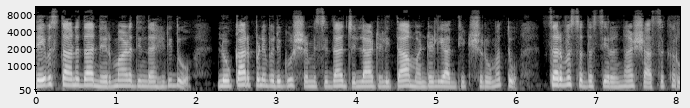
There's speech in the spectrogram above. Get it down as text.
ದೇವಸ್ಥಾನದ ನಿರ್ಮಾಣದಿಂದ ಹಿಡಿದು ಲೋಕಾರ್ಪಣೆವರೆಗೂ ಶ್ರಮಿಸಿದ ಜಿಲ್ಲಾಡಳಿತ, ಮಂಡಳಿಯ ಅಧ್ಯಕ್ಷರು ಮತ್ತು ಸರ್ವ ಸದಸ್ಯರನ್ನ ಶಾಸಕರು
